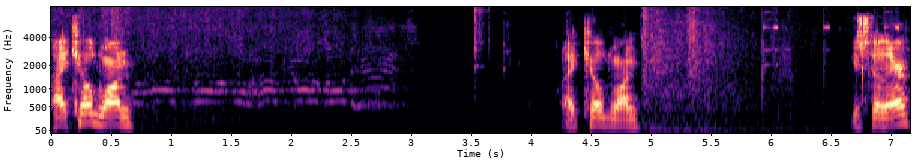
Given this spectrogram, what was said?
I killed one. I killed one. You still there?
